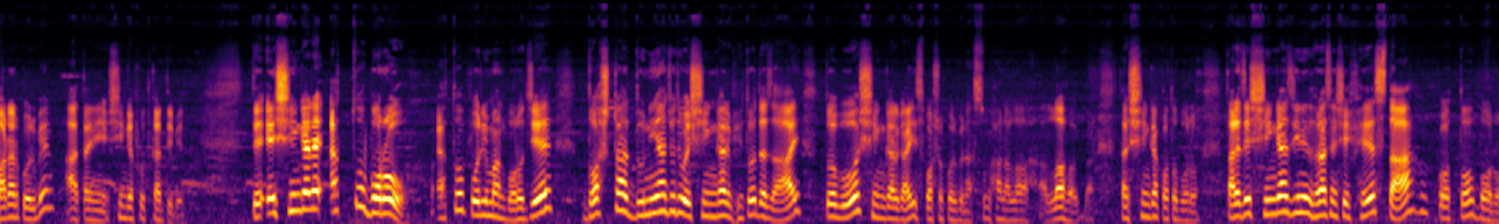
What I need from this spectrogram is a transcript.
অর্ডার করবেন আর তিনি সিংহা ফুৎকার দিবেন। তো এই সিঙ্গারে এত বড়, এত পরিমাণ বড় যে দশটা দুনিয়া যদি ওই সিংহার ভিতরে যায়, তবুও সিঙ্গার গায়ে স্পর্শ করবে না। সুহান আল্লাহ আল্লাহ আকবার। তার সিংহা কত বড়? তাহলে যে সিংহা যিনি ধরে আছেন সেই ফেরেস্তা কত বড়?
